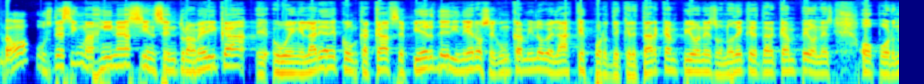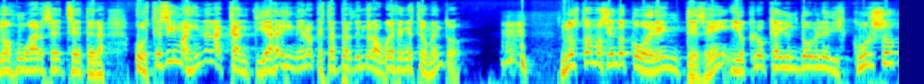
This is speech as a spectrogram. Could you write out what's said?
¿No? ¿Usted se imagina si en Centroamérica eh, o en el área de CONCACAF se pierde dinero, según Camilo Velázquez, por decretar campeones o no decretar campeones o por no jugarse, etcétera? ¿Usted se imagina la cantidad de dinero que está perdiendo la UEFA en este momento? No estamos siendo coherentes, ¿eh? Yo creo que hay un doble discurso.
